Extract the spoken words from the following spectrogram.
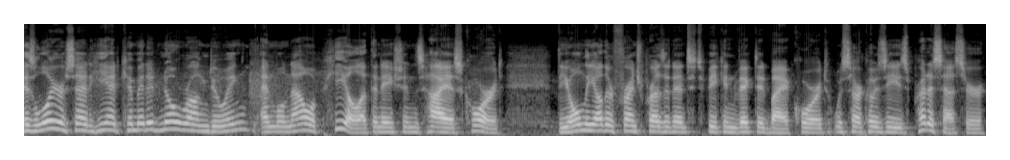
His lawyer said he had committed no wrongdoing and will now appeal at the nation's highest court. The only other French president to be convicted by a court was Sarkozy's predecessor,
